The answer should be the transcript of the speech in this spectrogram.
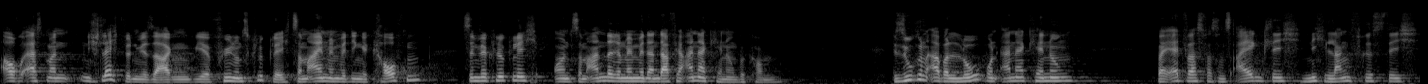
auch erstmal nicht schlecht, würden wir sagen. Wir fühlen uns glücklich. Zum einen, wenn wir Dinge kaufen, sind wir glücklich und zum anderen, wenn wir dann dafür Anerkennung bekommen. Wir suchen aber Lob und Anerkennung bei etwas, was uns eigentlich nicht langfristig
